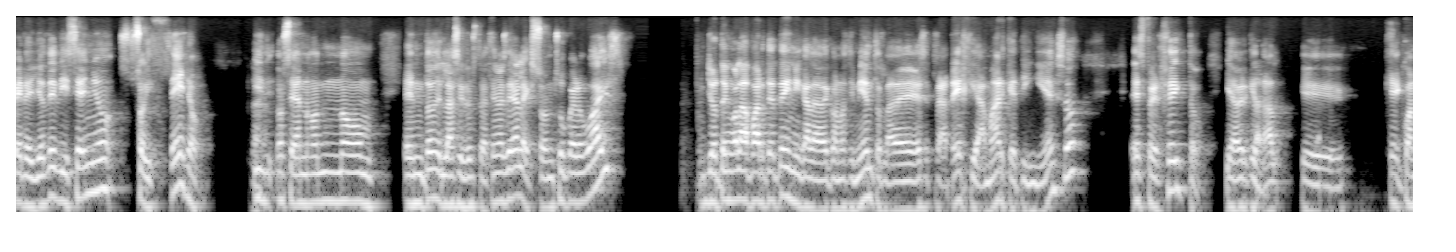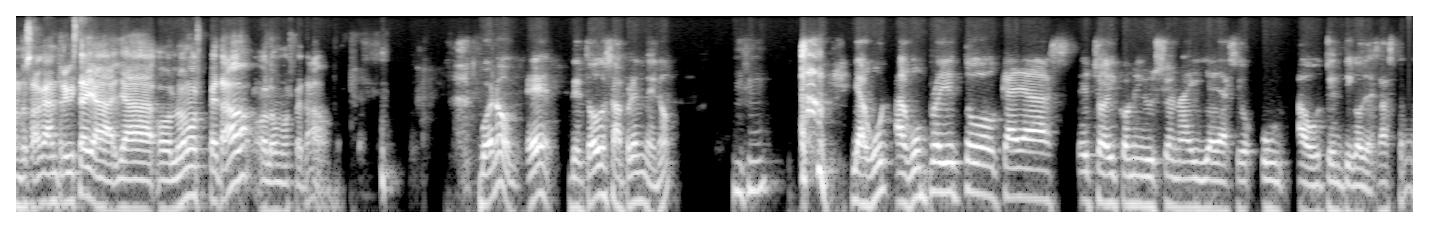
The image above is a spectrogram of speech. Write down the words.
pero yo de diseño soy cero. Y, o sea, no, no, entonces las ilustraciones de Alex son súper guays, yo tengo la parte técnica, la de conocimientos, la de estrategia, marketing y eso, es perfecto. Y a ver qué tal, que, que, cuando salga la entrevista ya, ya o lo hemos petado o lo hemos petado. Bueno, eh, de todo se aprende, ¿no? ¿Y algún, algún proyecto que hayas hecho ahí con ilusión ahí y haya sido un auténtico desastre?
